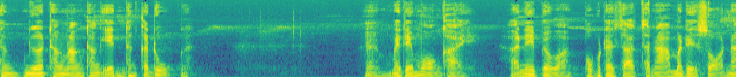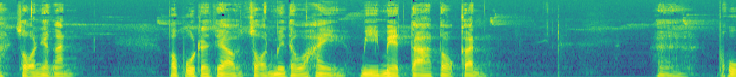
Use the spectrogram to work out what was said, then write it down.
ทั้งเนื้อทั้งหนังทั้งเอ็นทั้งกระดูกไม่ได้มองใครอันนี้แปลว่า พระพุทธศาสนาไม่ได้สอนนะสอนอย่างนั้น พระพุทธเจ้าสอนมีแต่ว่าให้มีเมตตาต่อกันผู้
